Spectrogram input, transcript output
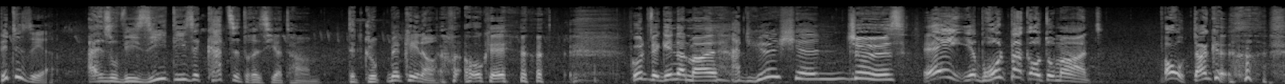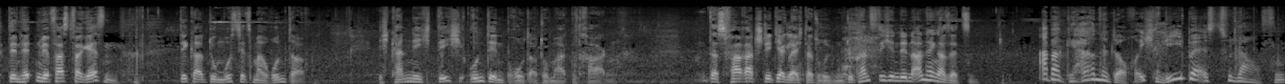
Bitte sehr. Also, wie Sie diese Katze dressiert haben, das glaubt mir keiner. Okay. Gut, wir gehen dann mal. Adieuchen. Tschüss. Hey, Ihr Brotbackautomat! Oh, danke. Den hätten wir fast vergessen. Dicker, du musst jetzt mal runter. Ich kann nicht dich und den Brotautomaten tragen. Das Fahrrad steht ja gleich da drüben. Du kannst dich in den Anhänger setzen. Aber gerne doch. Ich liebe es zu laufen.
